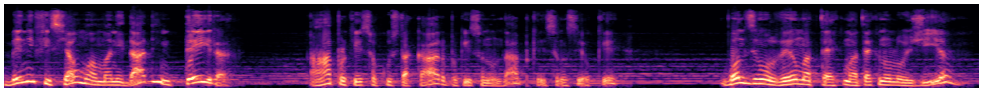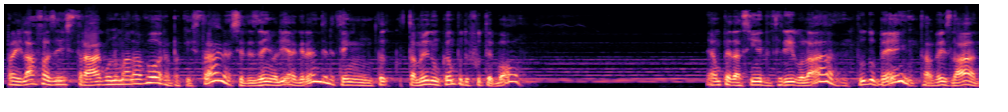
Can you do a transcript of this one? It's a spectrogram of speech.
beneficiar uma humanidade inteira? Ah, porque isso custa caro, porque isso não dá, porque isso não sei o quê. Vão desenvolver uma, tec uma tecnologia para ir lá fazer estrago numa lavoura, porque estraga, esse desenho ali é grande, ele tem o tamanho de um campo de futebol. É um pedacinho de trigo lá, tudo bem, talvez lá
